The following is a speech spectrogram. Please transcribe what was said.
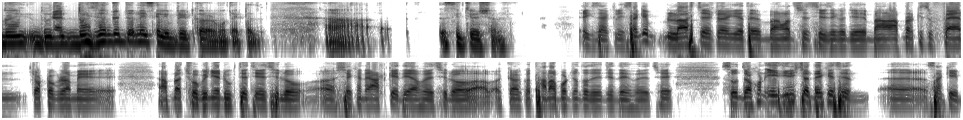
দুই দুই- Fan- দুইজনের জন্যই সেলিব্রেট করার মতো একটা সিচুয়েশন এক্স্যাক্টলি সাকিব লাস্ট একটা ইয়েতে বাংলাদেশের সিরিজে যে আপনার কিছু ফ্যান চট্টগ্রামে আপনার ছবি নিয়ে ঢুকতে চেয়েছিল সেখানে আটকে দেওয়া হয়েছিল থানা পর্যন্ত যেতে হয়েছে। সো যখন এই জিনিসটা দেখেছেন সাকিব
